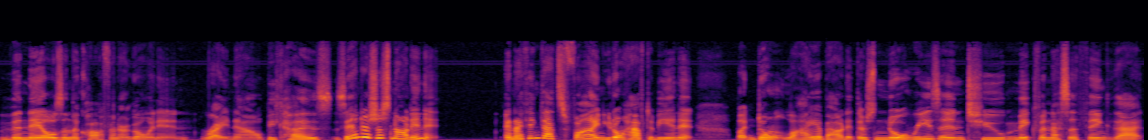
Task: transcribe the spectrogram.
the nails in the coffin are going in right now because Xander's just not in it. And I think that's fine. You don't have to be in it, but don't lie about it. There's no reason to make Vanessa think that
